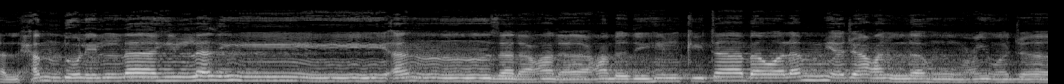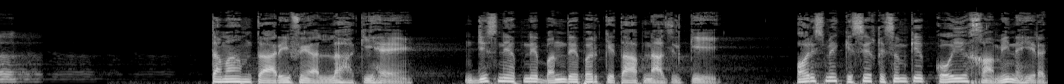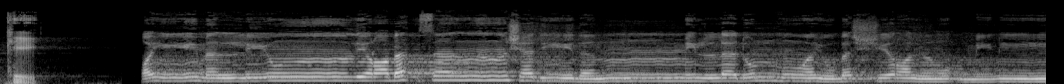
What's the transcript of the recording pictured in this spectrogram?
الحمد للہ الذي انزل على عبده الكتاب ولم يجعل له عوجا۔ تمام تعریفیں اللہ کی ہیں، جس نے اپنے بندے پر کتاب نازل کی، اور اس میں کسی قسم کی کوئی خامی نہیں رکھی۔ قيما لينذر بأسا شديدا من لدنه ويبشر المؤمنين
